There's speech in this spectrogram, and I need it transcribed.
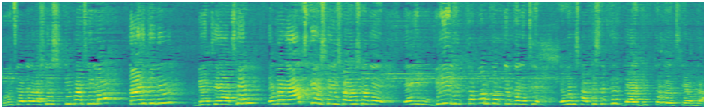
গুরুচাঁদের অশেষ কৃপা ছিল? তাই তিনি বেঁচে আছেন এবং আজকে সেই সংসদে এই বিল উত্থাপন করতে পেরেছেন এবং সাথে সাথে জয়যুক্ত হয়েছি আমরা।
